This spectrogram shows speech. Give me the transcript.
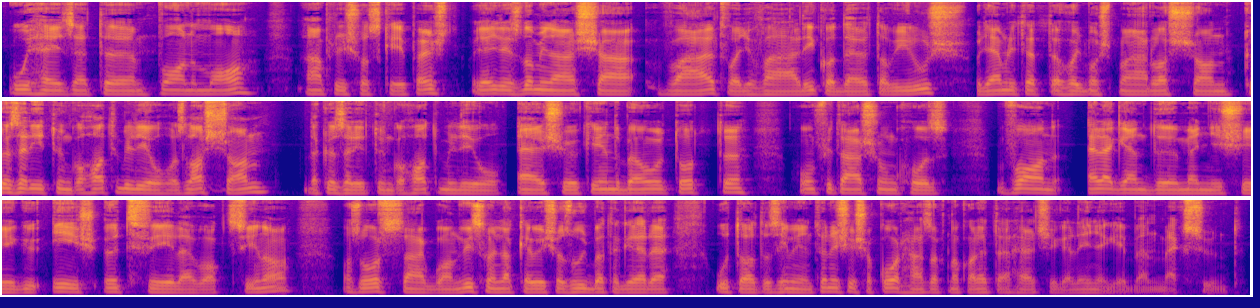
új helyzet van ma, áprilishoz képest, hogy egyrészt dominánsá vált, vagy válik a delta vírus. Ugye említette, hogy most már lassan közelítünk a 6 millióhoz, lassan, de közelítünk a 6 millió elsőként beoltott honfitársunkhoz. Van elegendő mennyiségű és ötféle vakcina. Az országban viszonylag kevés az új beteg erre utalt az imént ön is, és a kórházaknak a leterheltsége lényegében megszűnt.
